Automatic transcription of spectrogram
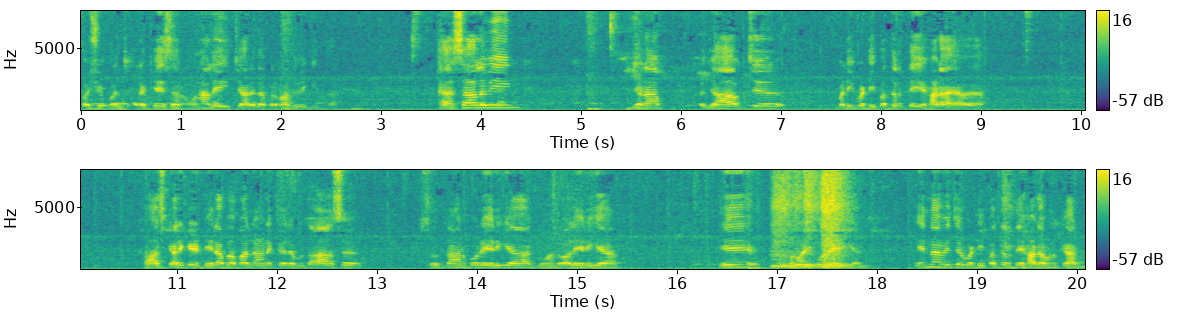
ਪਸ਼ੂ ਪੰਛੀ ਰੱਖੇ ਸਨ, ਉਹਨਾਂ ਲਈ ਚਾਰੇ ਦਾ ਪ੍ਰਬੰਧ ਵੀ ਕੀਤਾ। ਇਸ ਸਾਲ ਵੀ ਜਿਹੜਾ ਪੰਜਾਬ 'ਚ ਬੜੀ ਵੱਡੀ ਪੱਧਰ ਤੇ ਹੜ੍ਹ ਆਇਆ ਹੋਇਆ, ਖਾਸ ਕਰਕੇ ਡੇਰਾ ਬਾਬਾ ਨਾਨਕ, ਰਮਦਾਸ, ਸੁਲਤਾਨਪੁਰ ਏਰੀਆ ਗੋਇੰਦਵਾਲ ਏਰੀਆ ਇਹ ਫਿਰੋਜ਼ਪੁਰ ਏਰੀਆ ਇਹਨਾਂ ਵਿੱਚ ਵੱਡੀ ਪੱਧਰ ਤੇ ਹੜ੍ਹ ਆਉਣ ਕਾਰਨ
